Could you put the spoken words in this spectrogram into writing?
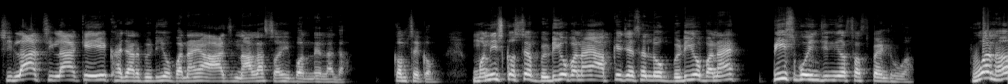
चिल्ला चिल्ला के एक हज़ार वीडियो बनाया आज नाला सही बनने लगा कम से कम। मनीष कश्यप वीडियो बनाया आपके जैसे लोग वीडियो बनाए बीस गो इंजीनियर सस्पेंड हुआ। हुआ ना?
